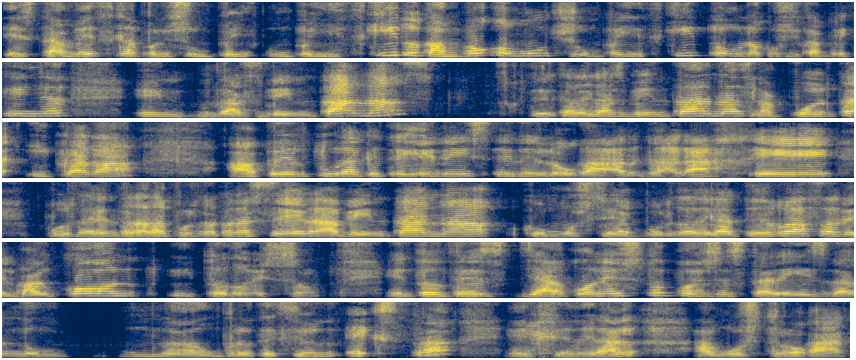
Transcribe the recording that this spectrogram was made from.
esta mezcla, ponéis un, un pellizquito, tampoco mucho, un pellizquito, una cosita pequeña en las ventanas, cerca de las ventanas, la puerta y cada apertura que tenéis en el hogar, garaje, puerta de entrada, puerta trasera, ventana, como sea puerta de la terraza, del balcón y todo eso. Entonces ya con esto pues estaréis dando una, protección extra en general a vuestro hogar.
